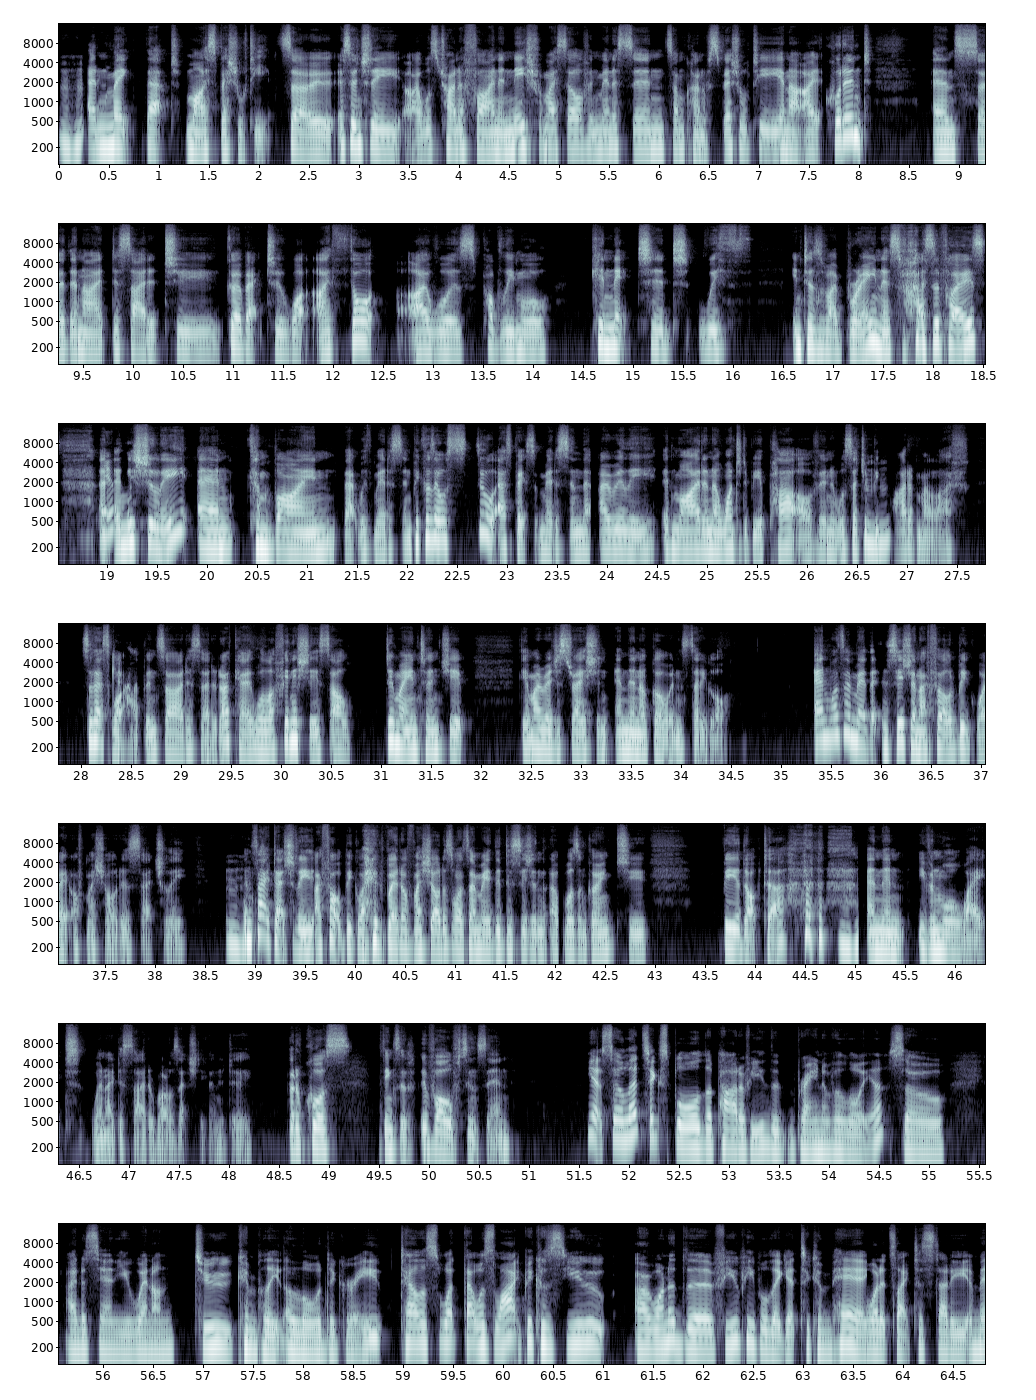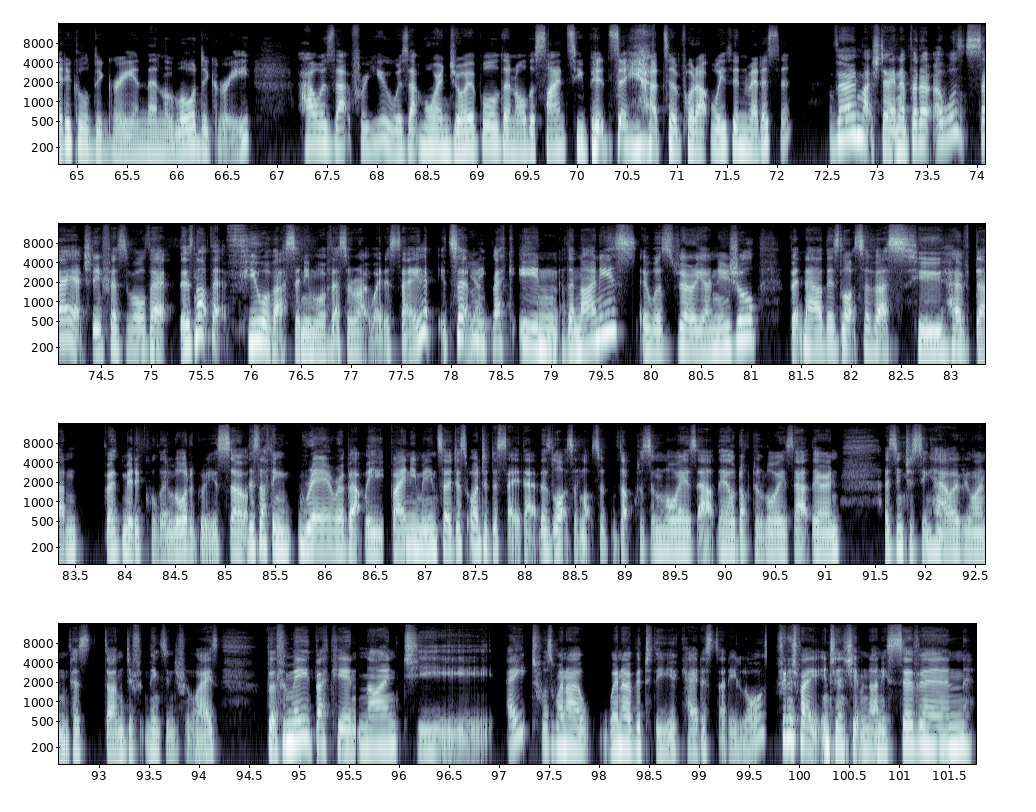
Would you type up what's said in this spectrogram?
mm-hmm. and make that my specialty. So essentially, I was trying to find a niche for myself in medicine, some kind of specialty, and I, I couldn't. And so then I decided to go back to what I thought I was probably more connected with in terms of my brain, as I suppose, uh, yep. uh, initially, and combine that with medicine because there were still aspects of medicine that I really admired and I wanted to be a part of, and it was such a mm-hmm. big part of my life. So that's what happened. So I decided, okay, well, I'll finish this. I'll do my internship, get my registration, and then I'll go and study law. And once I made that decision, I felt a big weight off my shoulders, actually. Mm-hmm. In fact, actually, I felt a big weight off my shoulders once I made the decision that I wasn't going to be a doctor, mm-hmm. and then even more weight when I decided what I was actually going to do. But of course, things have evolved since then. Yeah, so let's explore the part of you, the brain of a lawyer. So I understand you went on to complete a law degree. Tell us what that was like because you are one of the few people that get to compare what it's like to study a medical degree and then a law degree. How was that for you? Was that more enjoyable than all the sciencey bits that you had to put up with in medicine? Very much, Dana. But I, I, will say, actually, first of all, that there's not that few of us anymore, if that's the right way to say it. It's certainly yep. back in the 90s, it was very unusual. But now there's lots of us who have done both medical and law degrees. So there's nothing rare about me by any means. So I just wanted to say that there's lots and lots of doctors and lawyers out there, or doctor lawyers out there. And it's interesting how everyone has done different things in different ways. But for me, back in 98 was when I went over to the UK to study law. Finished my internship in 97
